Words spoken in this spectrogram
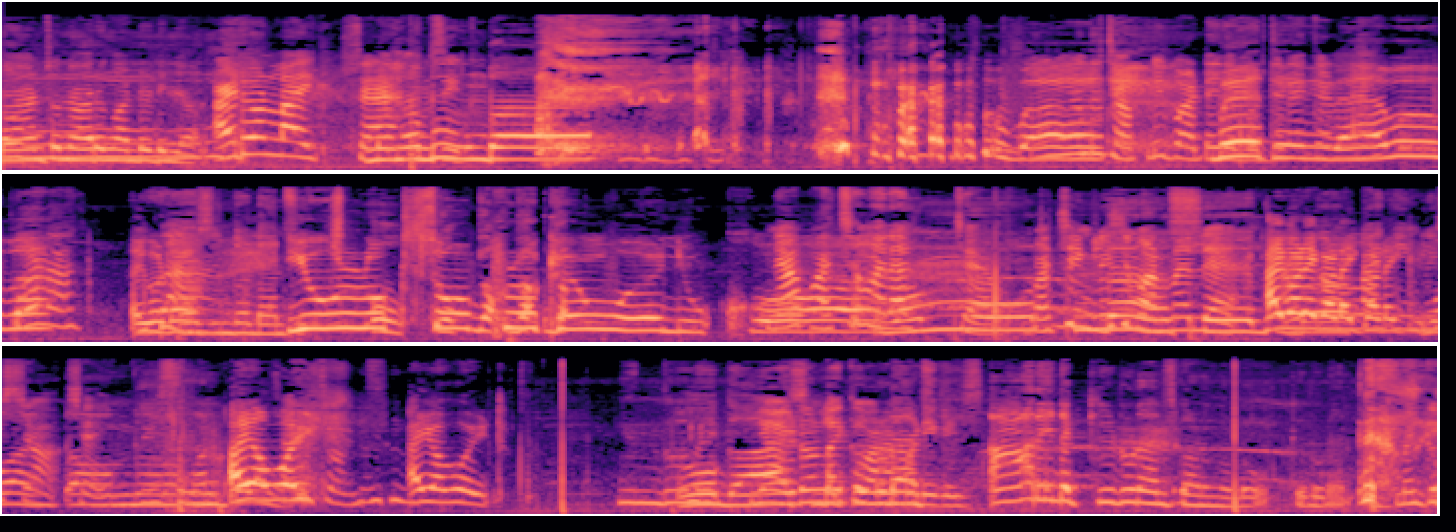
ഡാൻസ് ഒന്നും ആരും കണ്ടിട്ടില്ല. I don't like Mehbooba. ചപ്പലി പാട്ട് You look so broken when you ഞാൻ cry. പച്ച മല ഛെ, പച്ച ഇംഗ്ലീഷ് പറഞ്ഞല്ലേ? ആയിക്കോട്ടെ ആയിക്കോട്ടെ ആയിക്കോട്ടെ I avoid. I avoid. I don't like പറയാൻ ആരെന്റെ കിടു ഡാൻസ് കാണുന്നുണ്ടോ? കിടു ഡാൻസ് എനിക്ക്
